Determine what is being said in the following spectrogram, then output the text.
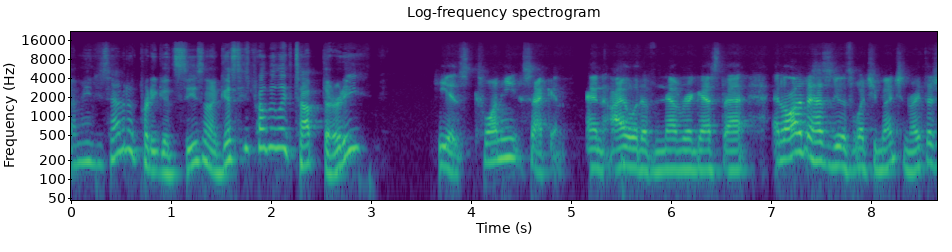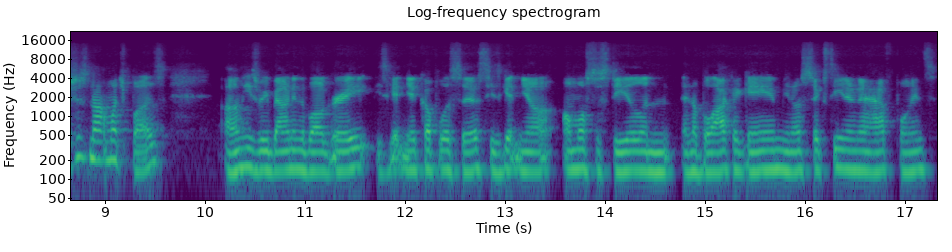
I mean, he's having a pretty good season. I guess he's probably like top thirty. He is 22nd, and I would have never guessed that. And a lot of it has to do with what you mentioned, right? There's just not much buzz. Um, he's rebounding the ball great. He's getting you a couple assists. He's getting you almost a steal and, and a block a game, you know, 16 and a half points.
